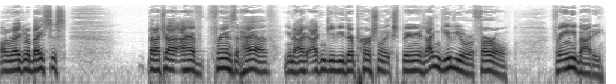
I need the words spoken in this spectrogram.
on a regular basis, but I try. I have friends that have. You know, I, I can give you their personal experience. I can give you a referral for anybody,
